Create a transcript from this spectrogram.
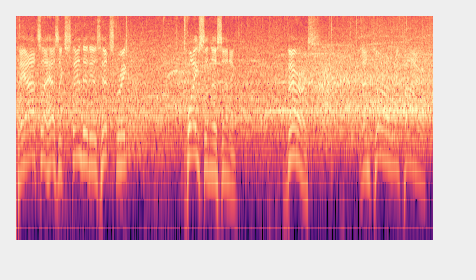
Piazza has extended his hit streak twice in this inning. Veras, Ventura retired.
